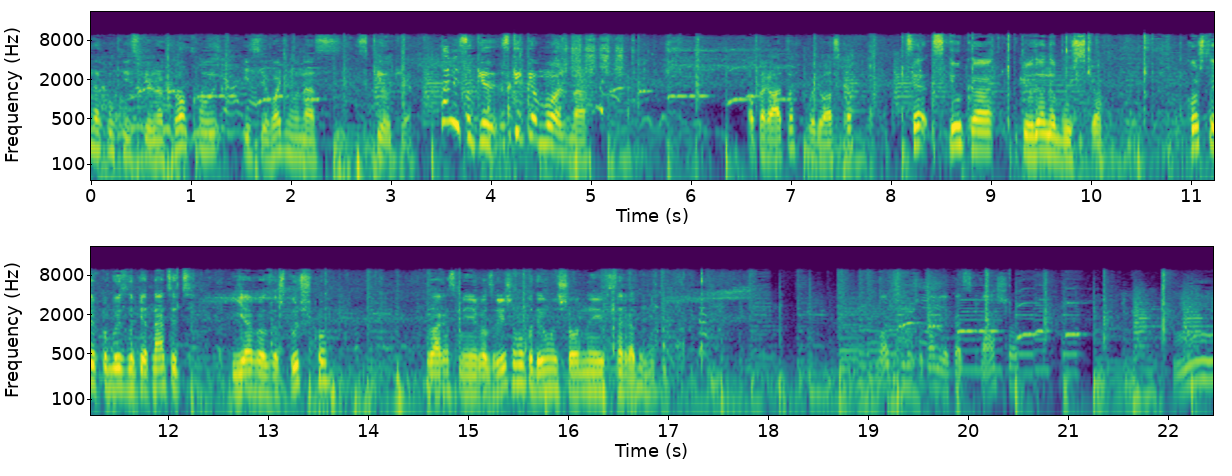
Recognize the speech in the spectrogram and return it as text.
На кухні спільного кроку, і сьогодні у нас скілки. Та не скільки, скільки можна. Оператор, будь ласка. Це скілка південно-бузька. Коштує приблизно 15 євро за штучку. Зараз ми її розріжемо, подивимося, що в неї всередині. Бачимо, що там якась каша. М.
